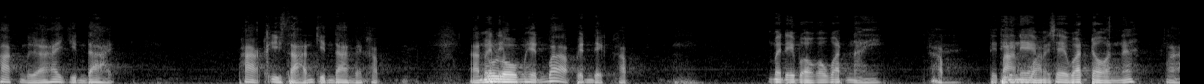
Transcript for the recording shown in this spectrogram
ภาคเหนือให้กินได้ ภาคอีสานกินได้ไหมครับอนุโลมเห็นว่าเป็นเด็กครับ ไม่ได้บอกว่าวัดไหน ครับ แต่ที่แน่บางวัดไม่ใช่วัดดอนนะอ่า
